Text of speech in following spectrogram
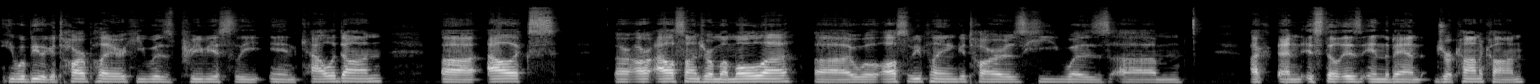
he will be the guitar player. He was previously in Kaledon. Uh, Alex or, or, Alessandro Mammola uh, will also be playing guitars. He was um, and is still is in the band Draconicon.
